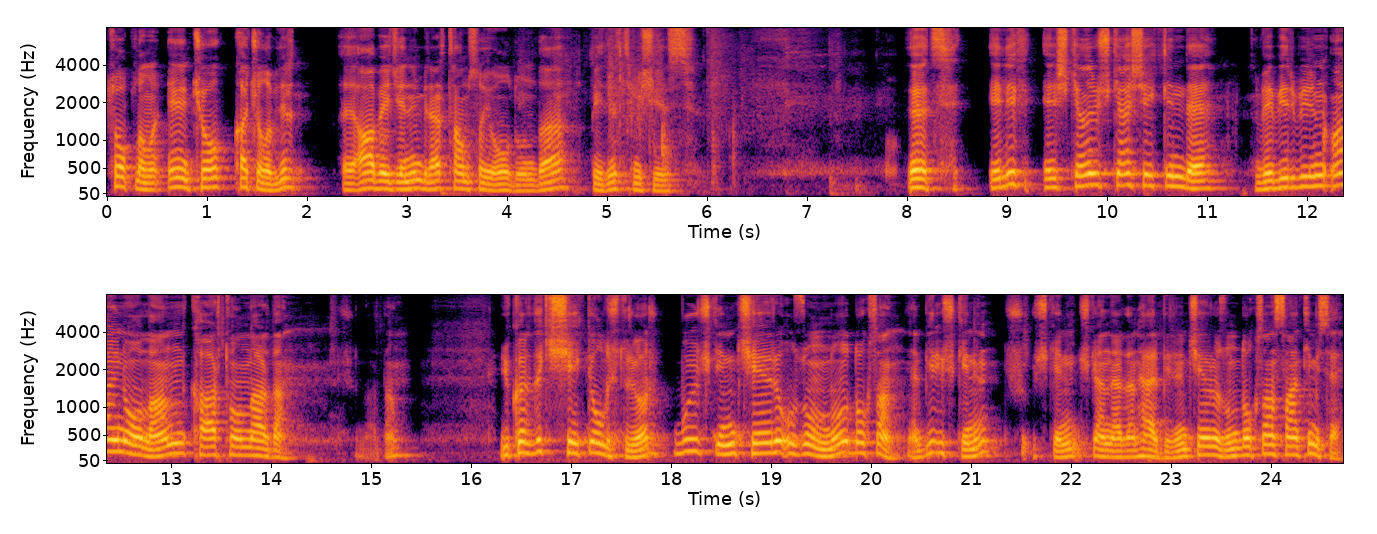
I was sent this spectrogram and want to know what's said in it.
toplamı en çok kaç olabilir? E, ABC'nin birer tam sayı olduğunda belirtmişiz. Evet, Elif eşkenar üçgen şeklinde ve birbirinin aynı olan kartonlardan şunlardan yukarıdaki şekli oluşturuyor. Bu üçgenin çevre uzunluğu 90. Yani bir üçgenin şu üçgenin üçgenlerden her birinin çevre uzunluğu 90 santim ise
